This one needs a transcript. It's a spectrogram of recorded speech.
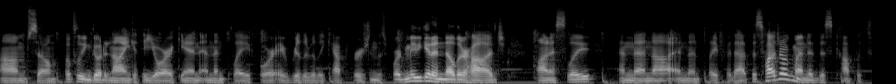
Um, so hopefully we can go to 9, get the Yorick in, and then play for a really, really capped version of this board. Maybe get another Hodge, honestly, and then uh, and then play for that. This Hodge augmented this complex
